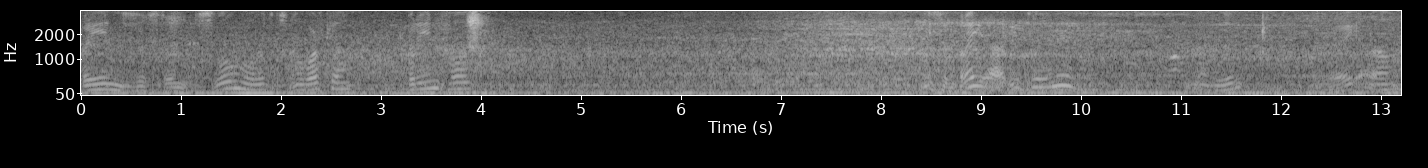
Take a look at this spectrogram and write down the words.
Brain's just on slow mode, it's not working. Brain fog. Nice and bright here. Look. Right along.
